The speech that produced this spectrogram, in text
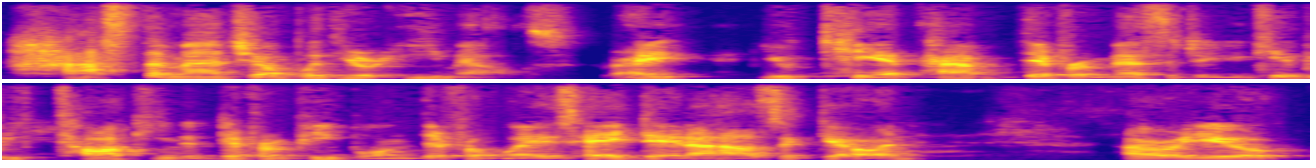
has to match up with your emails, right? You can't have different messaging. You can't be talking to different people in different ways. Hey, Dana, how's it going? How are you?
